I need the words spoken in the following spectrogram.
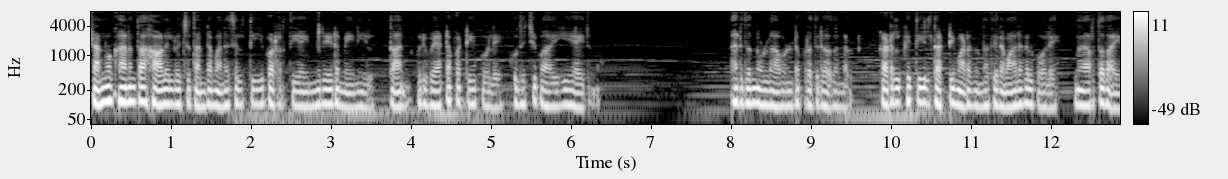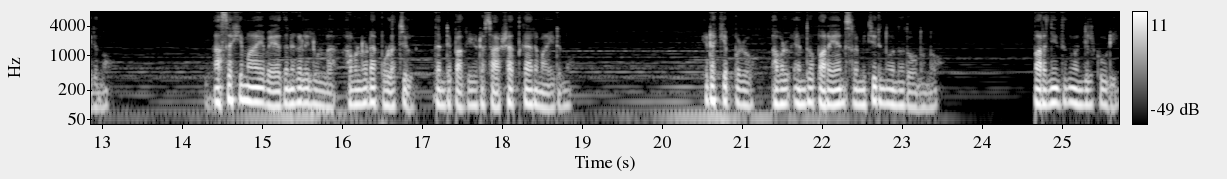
ഷൺമുഖാനന്ദ ഹാളിൽ വെച്ച് തന്റെ മനസ്സിൽ തീ പടർത്തിയ ഇന്ദിരയുടെ മേനിയിൽ താൻ ഒരു വേട്ടപ്പട്ടിയെ പോലെ കുതിച്ചു പായുകയായിരുന്നു. അരുതെന്നുള്ള അവളുടെ പ്രതിരോധങ്ങൾ കടൽ ഭിത്തിയിൽ തട്ടി മടങ്ങുന്ന തിരമാലകൾ പോലെ നേർത്തതായിരുന്നു. അസഹ്യമായ വേദനകളിലുള്ള അവളുടെ പുളച്ചിൽ തന്റെ പകയുടെ സാക്ഷാത്കാരമായിരുന്നു. ഇടയ്ക്കെപ്പോഴോ അവൾ എന്തോ പറയാൻ ശ്രമിച്ചിരുന്നുവെന്ന് തോന്നുന്നു. പറഞ്ഞിരുന്നുവെങ്കിൽ കൂടി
